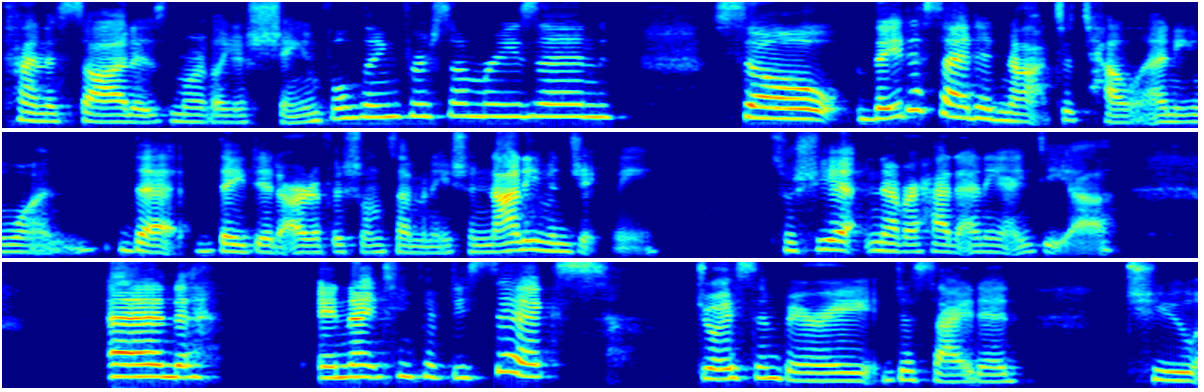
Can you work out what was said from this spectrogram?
kind of saw it as more like a shameful thing for some reason. So they decided not to tell anyone that they did artificial insemination not even jamie. So she had never had any idea. And in 1956 joyce and barry decided to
